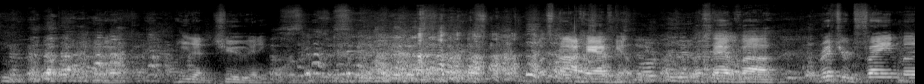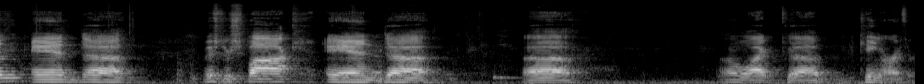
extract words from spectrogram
you know, he doesn't chew anymore. But let's not have him. Let's have uh, Richard Feynman and uh, Mr. Spock and, uh, uh, oh, like uh, King Arthur.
